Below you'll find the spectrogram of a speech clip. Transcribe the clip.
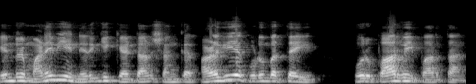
என்று மனைவியை நெருங்கி கேட்டான் சங்கர். அழகிய குடும்பத்தை ஒரு பார்வை பார்த்தான்.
